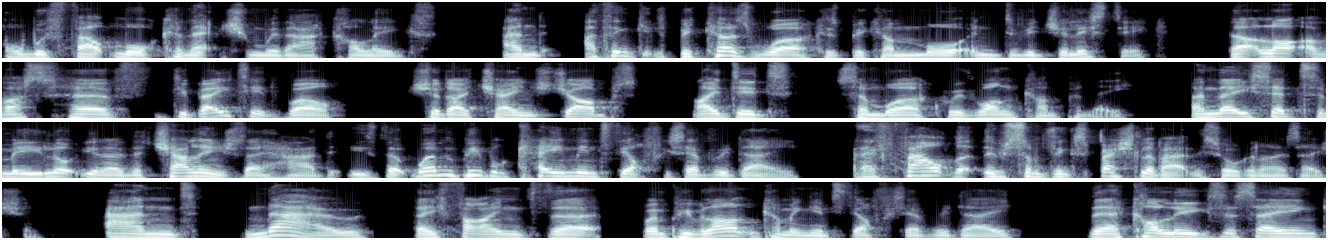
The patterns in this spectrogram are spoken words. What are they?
or we've felt more connection with our colleagues. And I think it's because work has become more individualistic that a lot of us have debated, well, should I change jobs? I did some work with one company and they said to me, look, you know, the challenge they had is that when people came into the office every day, they felt that there was something special about this organization. And now they find that when people aren't coming into the office every day, their colleagues are saying,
